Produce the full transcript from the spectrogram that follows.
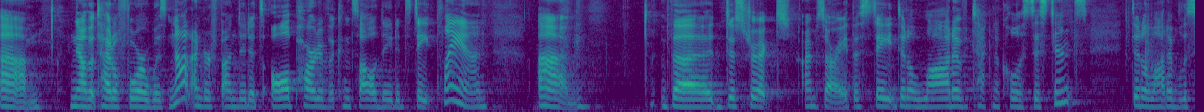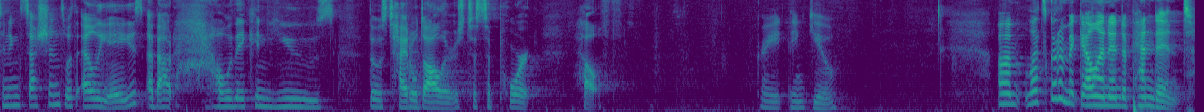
um, now that Title IV was not underfunded, it's all part of the consolidated state plan. Um, the district, I'm sorry, the state did a lot of technical assistance, did a lot of listening sessions with LEAs about how they can use those title dollars to support health. Great, thank you. Um, let's go to McAllen Independent,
